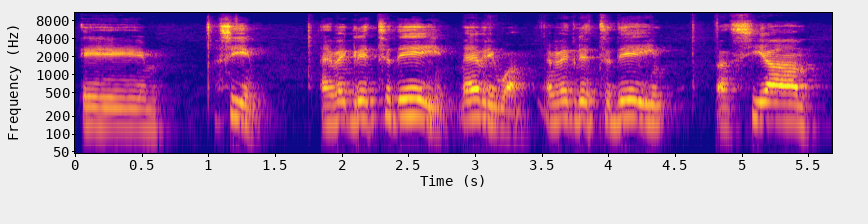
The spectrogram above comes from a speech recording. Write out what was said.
E sì, have a great day everyone, have a great day sia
